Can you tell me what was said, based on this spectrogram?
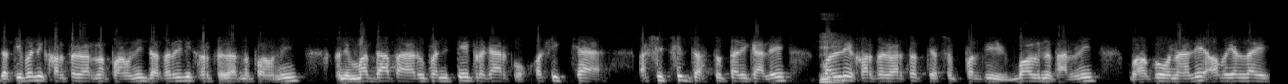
जति पनि खर्च गर्न पाउने जसरी नै खर्च गर्न पाउने अनि मतदाताहरू पनि त्यही प्रकारको अशिक्षा अशिक्षित जस्तो तरिकाले कसले खर्च गर्छ त्यसप्रति बग्न थाल्ने भएको हुनाले अब यसलाई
